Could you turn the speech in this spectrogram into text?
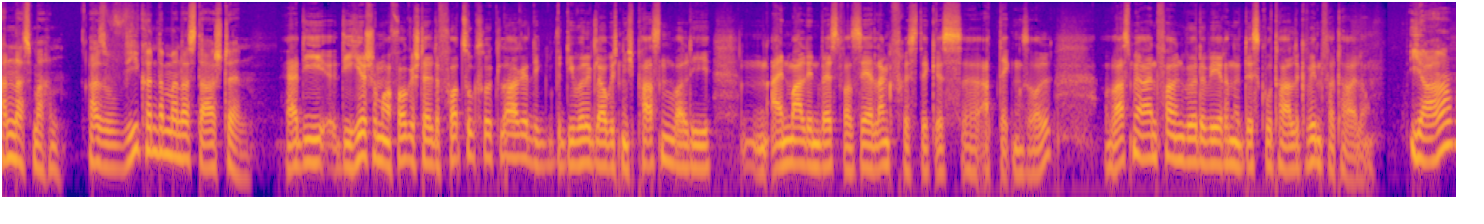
anders machen. Also wie könnte man das darstellen? Ja, die, die hier schon mal vorgestellte Vorzugsrücklage, die, die würde, glaube ich, nicht passen, weil die ein Einmalinvest, was sehr langfristig ist, äh, abdecken soll. Was mir einfallen würde, wäre eine diskutale Gewinnverteilung. Ja,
